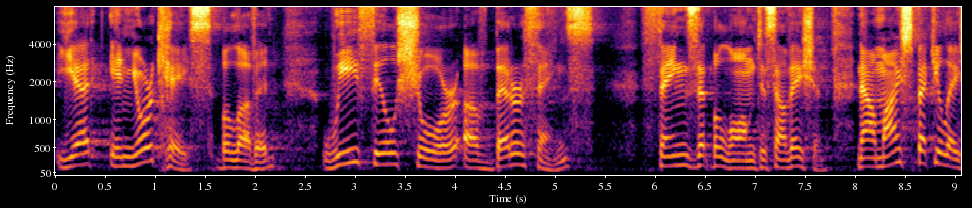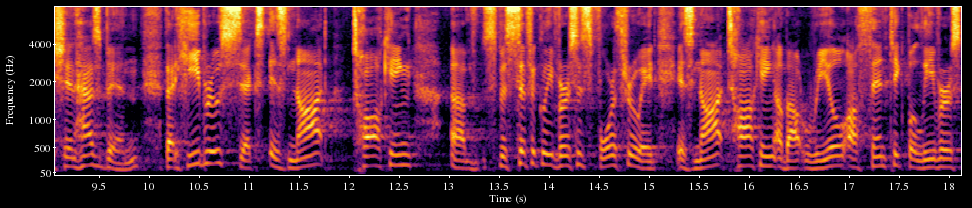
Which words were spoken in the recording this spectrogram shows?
Yet in your case, beloved, we feel sure of better things, things that belong to salvation. Now, my speculation has been that Hebrews 6 is not talking uh, specifically verses 4 through 8 is not talking about real, authentic believers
